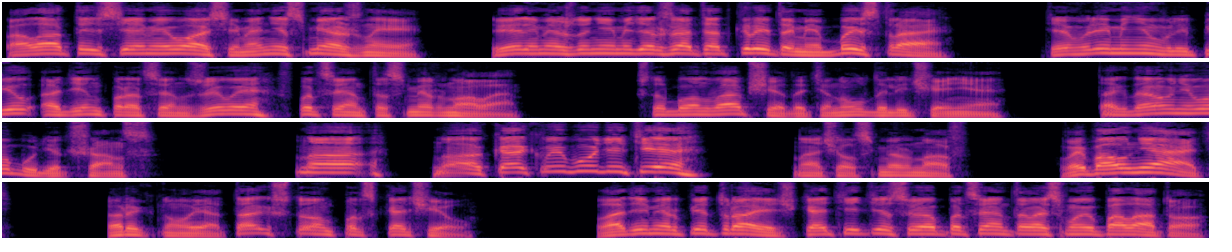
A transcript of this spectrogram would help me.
«Палаты 7 и 8, они смежные. Двери между ними держать открытыми, быстро!» Тем временем влепил один процент живы в пациента Смирнова, чтобы он вообще дотянул до лечения. Тогда у него будет шанс. «Но... но как вы будете...» — начал Смирнов. «Выполнять!» — рыкнул я так, что он подскочил. «Владимир Петрович, катите своего пациента в восьмую палату.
